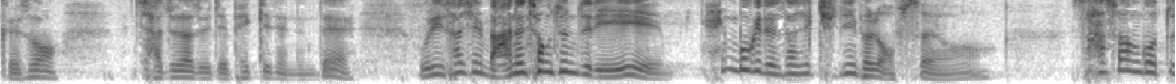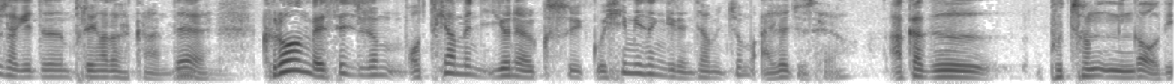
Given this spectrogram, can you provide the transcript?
그래서 자주 자주 이제 뵙게 됐는데 우리 사실 많은 청춘들이 행복에 대해서 사실 기준이 별로 없어요. 사소한 것도 자기들은 불행하다고 생각하는데 음. 그런 메시지를 좀 어떻게 하면 이겨낼 수 있고 힘이 생기는지 한번 좀 알려주세요. 아까 그 부천인가 어디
